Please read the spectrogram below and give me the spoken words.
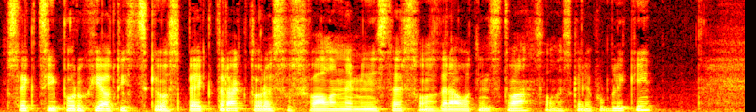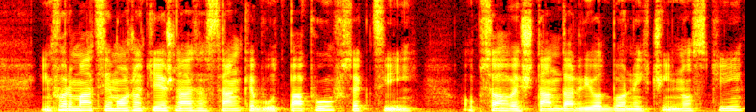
v sekcii poruchy autistického spektra, ktoré sú schválené Ministerstvom zdravotníctva Slovenskej republiky. Informácie možno tiež nájsť na stránke Woodpapu v sekcii obsahové štandardy odborných činností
